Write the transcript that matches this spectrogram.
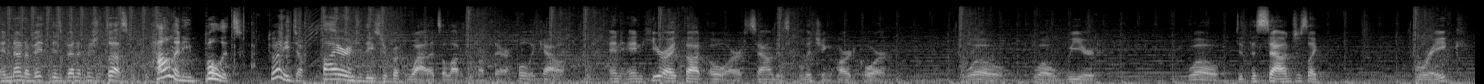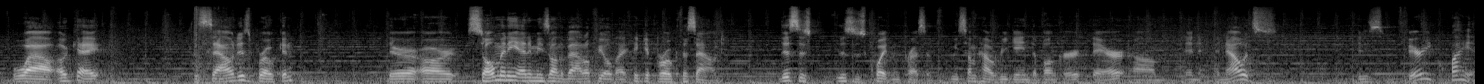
and none of it is beneficial to us. How many bullets do I need to fire into these? Wow, that's a lot of them up there. Holy cow. And and here I thought, oh, our sound is glitching hardcore. Whoa, whoa, weird. Whoa, did the sound just like break? Wow, okay. The sound is broken. There are so many enemies on the battlefield, I think it broke the sound. This is this is quite impressive. We somehow regained the bunker there, um, and, and now it's it is very quiet.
